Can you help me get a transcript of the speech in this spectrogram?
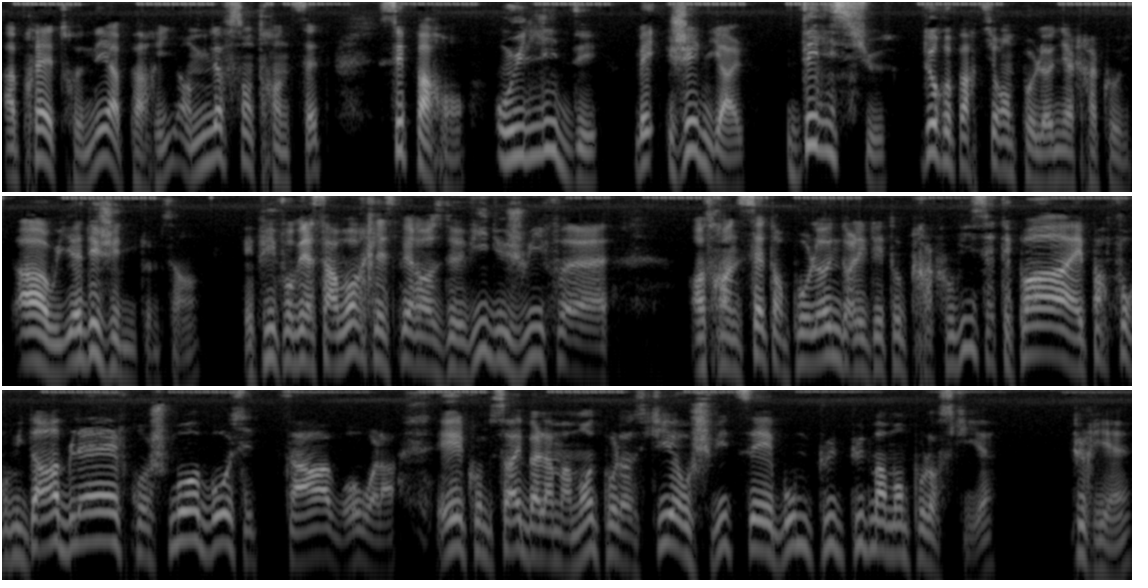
après être né à Paris en 1937, ses parents ont eu l'idée, mais géniale, délicieuse, de repartir en Pologne à Cracovie. Ah oui, il y a des génies comme ça. Hein. Et puis il faut bien savoir que l'espérance de vie du juif euh, en 37 en Pologne dans les ghettos de Cracovie, c'était pas, pas formidable, eh, franchement, bon, c'est ça, bon, voilà. Et comme ça, et eh ben, la maman de Polanski à Auschwitz, c'est boum, plus, plus de maman Polanski, hein. plus rien.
